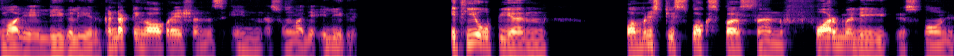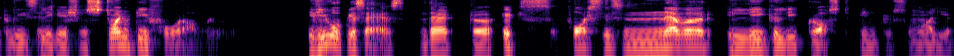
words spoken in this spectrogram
Somalia illegally and conducting operations in Somalia illegally. Ethiopian Foreign Ministry spokesperson formally responded to these allegations 24 hours. Ethiopia says that uh, its forces never illegally crossed into Somalia.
